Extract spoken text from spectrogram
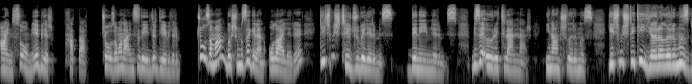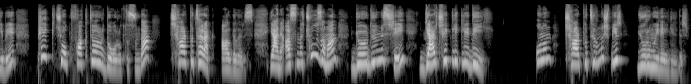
aynısı olmayabilir. Hatta çoğu zaman aynısı değildir diyebilirim. Çoğu zaman başımıza gelen olayları geçmiş tecrübelerimiz, deneyimlerimiz, bize öğretilenler, inançlarımız, geçmişteki yaralarımız gibi pek çok faktör doğrultusunda çarpıtarak algılarız. Yani aslında çoğu zaman gördüğümüz şey gerçeklikle değil, onun çarpıtılmış bir yorumu ile ilgilidir.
